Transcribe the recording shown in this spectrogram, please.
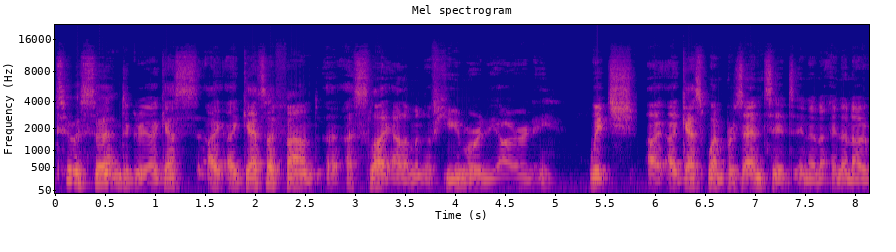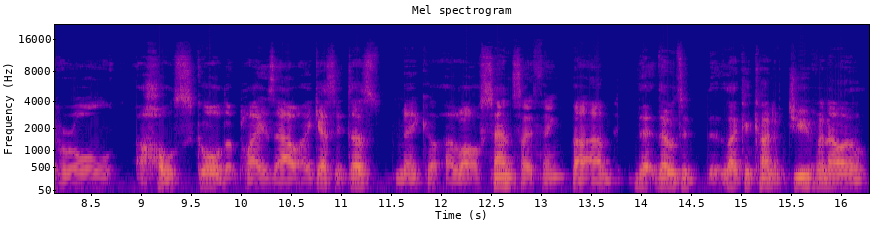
To a certain degree, I guess. I, I guess I found a, a, slight element of humor in the irony, which I, I guess, when presented in an in an overall a whole score that plays out. I guess it does make a, a lot of sense. I think, but um, there, there was a like a kind of juvenile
